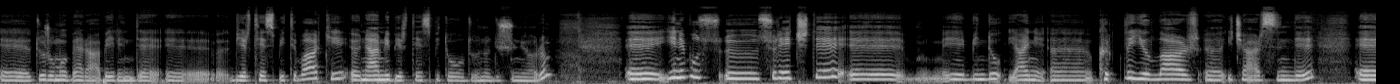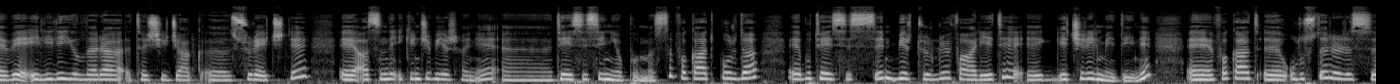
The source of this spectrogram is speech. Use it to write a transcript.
e, durumu beraberinde e, bir tespiti var ki önemli bir tespit olduğunu düşünüyorum. E, yine bu e, süreçte e, e bindo, yani e, 40'lı yıllar e, içerisinde e, ve 50'li yıllara taşıyacak e, süreçte e, aslında ikinci bir hani e, tesisin yapılması. Fakat burada e, bu tesisin bir türlü faaliyete e, geçirilmediğini e, fakat e, uluslararası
